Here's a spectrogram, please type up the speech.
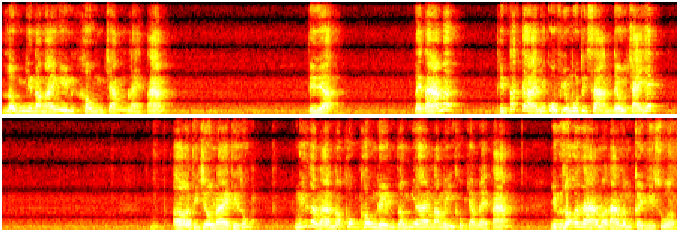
giống như năm 2008 thì gì ạ? Lẻ tám á, thì tất cả những cổ phiếu mua tích sản đều cháy hết. Ở thị trường này thì Dũng nghĩ rằng là nó không không đến giống như năm 2008 nhưng rõ ràng nó đang làm kênh đi xuống.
